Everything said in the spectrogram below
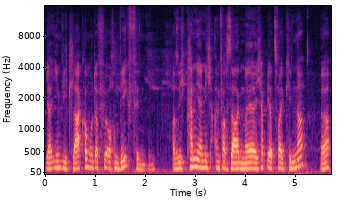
ja irgendwie klarkommen und dafür auch einen Weg finden. Also ich kann ja nicht einfach sagen, naja, ich habe ja zwei Kinder, ja,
